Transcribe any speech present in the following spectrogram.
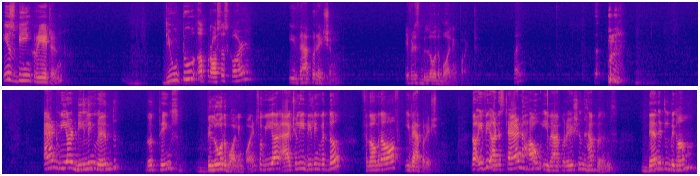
is being created due to a process called evaporation if it is below the boiling point. Fine? and we are dealing with the things below the boiling point. So we are actually dealing with the phenomena of evaporation. Now if we understand how evaporation happens, then it will become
